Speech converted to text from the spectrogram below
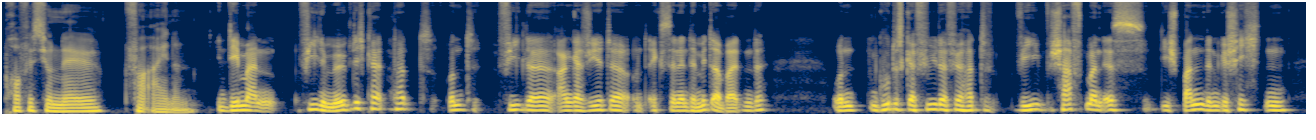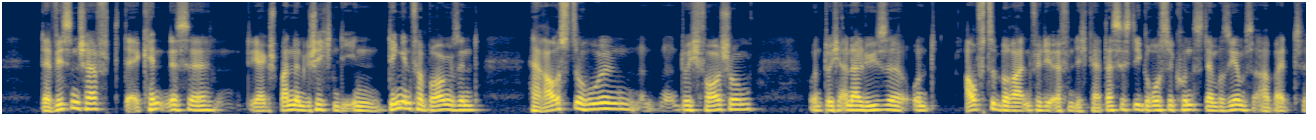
professionell vereinen? Indem man viele Möglichkeiten hat und viele engagierte und exzellente Mitarbeitende und ein gutes Gefühl dafür hat, wie schafft man es, die spannenden Geschichten der Wissenschaft, der Erkenntnisse, der spannenden Geschichten, die in Dingen verborgen sind, herauszuholen durch Forschung und durch Analyse und aufzubereiten für die Öffentlichkeit. Das ist die große Kunst der Museumsarbeit.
